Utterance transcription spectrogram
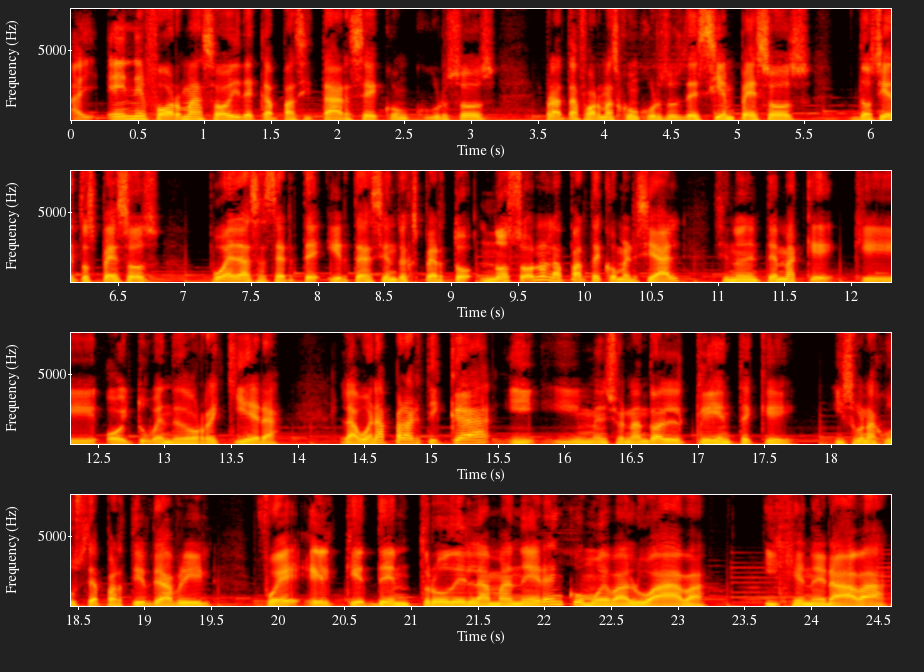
hay N formas hoy de capacitarse, concursos, plataformas, concursos de 100 pesos, 200 pesos, puedas hacerte, irte haciendo experto, no solo en la parte comercial, sino en el tema que, que hoy tu vendedor requiera. La buena práctica, y, mencionando al cliente que hizo un ajuste a partir de abril, fue el que dentro de la manera en cómo evaluaba y generaba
